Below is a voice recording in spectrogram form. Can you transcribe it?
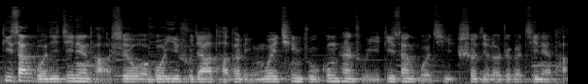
第三国际纪念塔是由俄国艺术家塔特林为庆祝共产主义第三国际设计了这个纪念塔。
